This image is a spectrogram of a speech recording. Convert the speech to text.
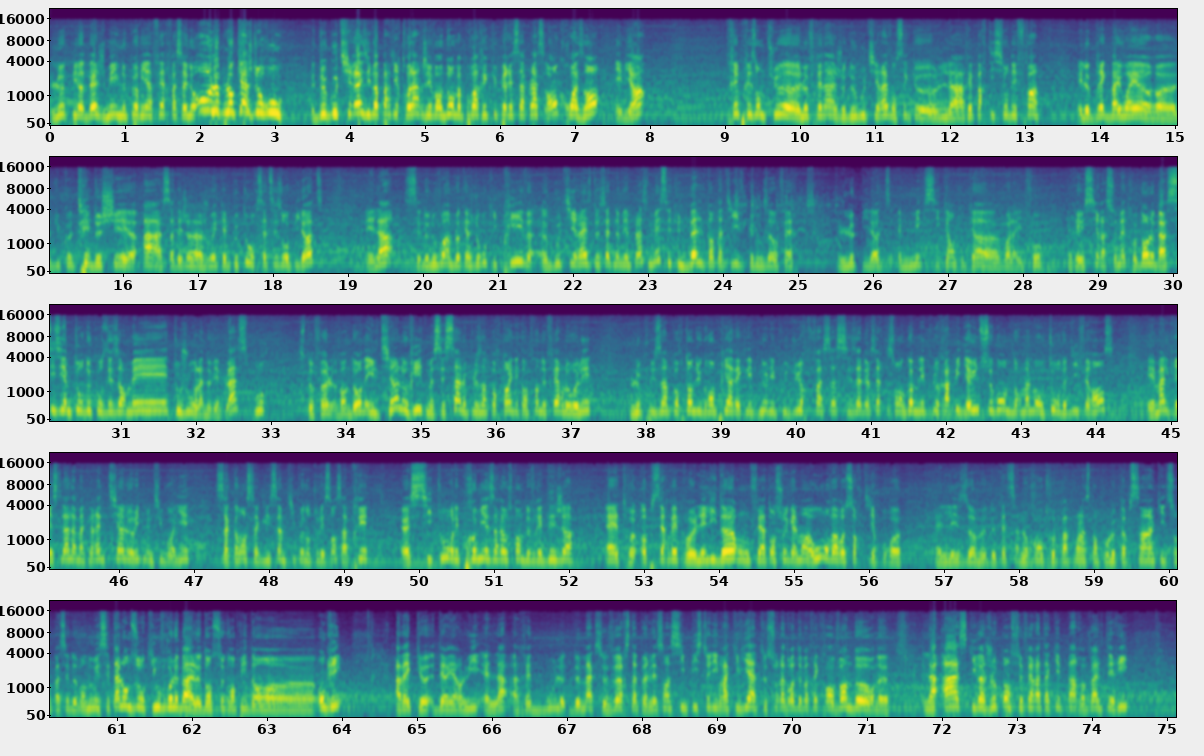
le pilote belge mais il ne peut rien faire face à une... Oh le blocage de roue de Gutiérrez, il va partir trop large et Van Dorn va pouvoir récupérer sa place en croisant. Eh bien, Très présomptueux euh, le freinage de Gutiérrez. On sait que la répartition des freins et le break by wire euh, du côté de chez euh, Haas a déjà joué quelques tours cette saison au pilote. Et là, c'est de nouveau un blocage de roue qui prive Gutiérrez de cette 9 place. Mais c'est une belle tentative que nous a offert le pilote mexicain. En tout cas, voilà, il faut réussir à se mettre dans le bas. Sixième tour de course désormais, toujours la 9 place pour Stoffel Van Dorn. Et il tient le rythme, c'est ça le plus important. Il est en train de faire le relais le plus important du Grand Prix avec les pneus les plus durs face à ses adversaires qui sont en gomme les plus rapides. Il y a une seconde normalement au tour de différence. Et malgré cela, la McLaren tient le rythme, même si vous voyez, ça commence à glisser un petit peu dans tous les sens. Après 6 euh, tours, les premiers arrêts au stand devraient déjà être observés par les leaders. On fait attention également à où on va ressortir pour euh, les hommes de tête. Ça ne rentre pas pour l'instant pour le top 5. Ils sont passés devant nous et c'est Alonso qui ouvre le bal dans ce Grand Prix dans euh, Hongrie avec derrière lui la Red Bull de Max Verstappen, laissant ainsi piste libre à Kvyat sur la droite de votre écran, Van Dorn, la Haas qui va je pense se faire attaquer par Valtteri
